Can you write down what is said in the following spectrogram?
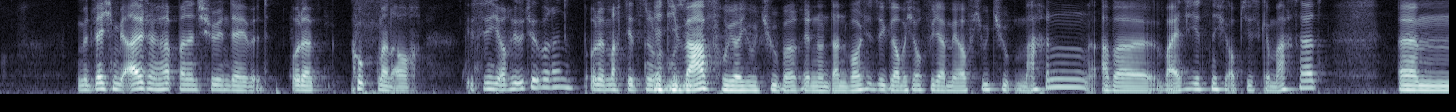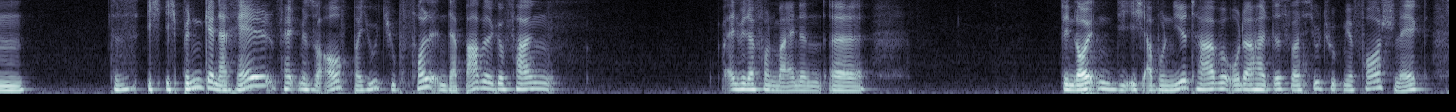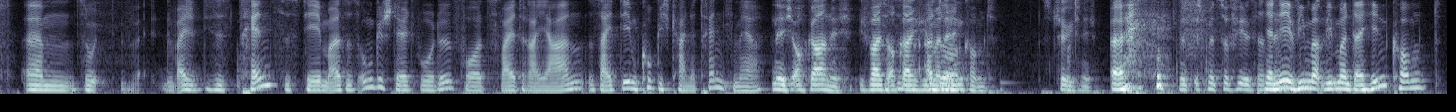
Mit welchem Alter hört man denn Shirin David? Oder guckt man auch? Ist sie nicht auch YouTuberin? Oder macht jetzt nur Ja, noch die Musik? war früher YouTuberin und dann wollte sie, glaube ich, auch wieder mehr auf YouTube machen, aber weiß ich jetzt nicht, ob sie es gemacht hat. Ähm, das ist, ich, ich bin generell, fällt mir so auf, bei YouTube voll in der Bubble gefangen. Entweder von meinen, äh, den Leuten, die ich abonniert habe, oder halt das, was YouTube mir vorschlägt. Ähm, so, weil dieses Trendsystem, als es umgestellt wurde vor zwei, drei Jahren, seitdem gucke ich keine Trends mehr. Nee, ich auch gar nicht. Ich weiß Das auch gar nicht, wie also- man da hinkommt. Das check ich nicht. Äh, Ist mir, ist mir zu viel Ja, tatsächlich. nee, wie man, wie man da hinkommt,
